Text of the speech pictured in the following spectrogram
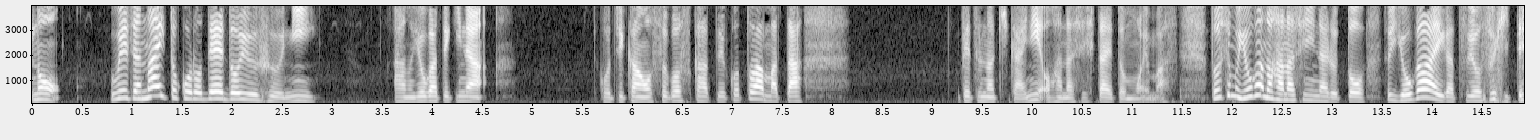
の上じゃないところでどういうふうに、あの、ヨガ的な、こう、時間を過ごすかということはまた、別の機会にお話ししたいと思います。どうしてもヨガの話になると、ヨガ愛が強すぎて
